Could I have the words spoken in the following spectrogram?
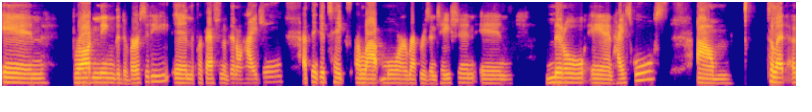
in broadening the diversity in the profession of dental hygiene. I think it takes a lot more representation in middle and high schools um, to let uh,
